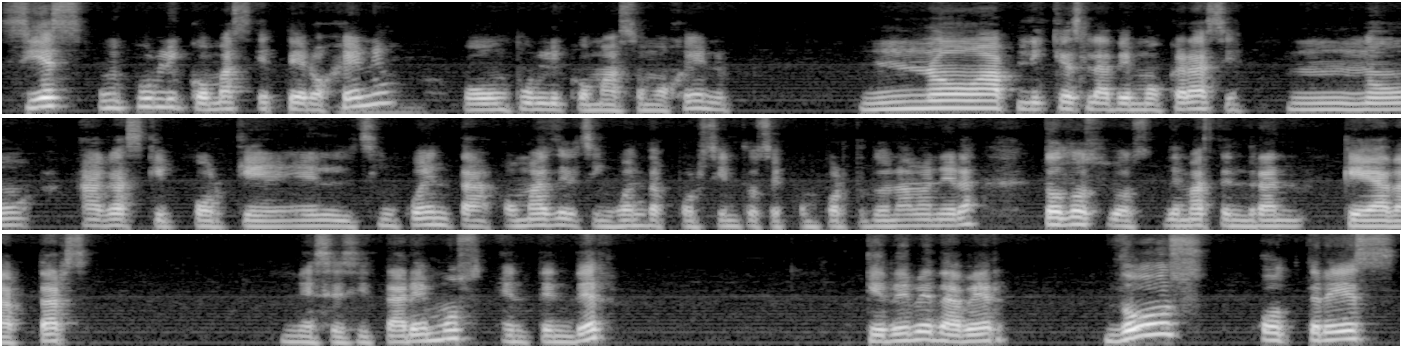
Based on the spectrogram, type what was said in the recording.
si es un público más heterogéneo o un público más homogéneo. No apliques la democracia, no hagas que porque el 50 o más del 50% se comporta de una manera, todos los demás tendrán que adaptarse. Necesitaremos entender que debe de haber dos o tres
